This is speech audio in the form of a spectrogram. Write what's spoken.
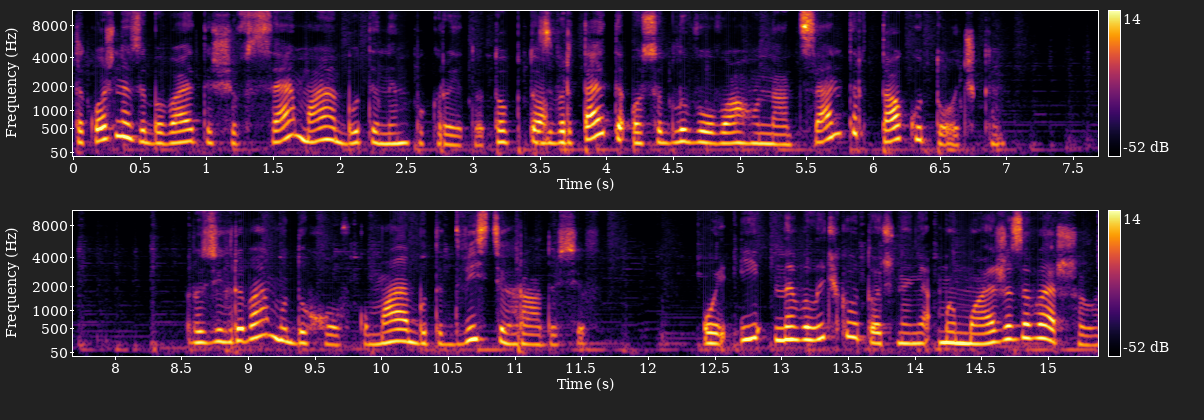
Також не забувайте, що все має бути ним покрито. Тобто звертайте особливу увагу на центр та куточки. Розігріваємо духовку, має бути 200 градусів. Ой, і невеличке уточнення, ми майже завершили.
